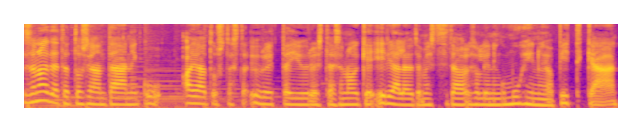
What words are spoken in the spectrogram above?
Sä sanoit, että tosiaan tämä niinku ajatus tästä yrittäjyydestä ja sen oikein idea löytämistä, sitä se oli niinku muhinut jo pitkään.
